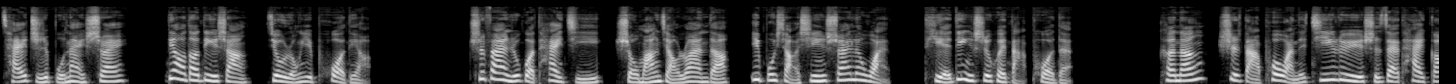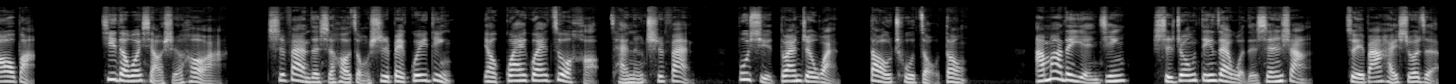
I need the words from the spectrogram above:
材质不耐摔，掉到地上就容易破掉。吃饭如果太急，手忙脚乱的，一不小心摔了碗，铁定是会打破的。可能是打破碗的几率实在太高吧。记得我小时候啊。吃饭的时候总是被规定要乖乖坐好才能吃饭，不许端着碗到处走动。阿嬷的眼睛始终盯在我的身上，嘴巴还说着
